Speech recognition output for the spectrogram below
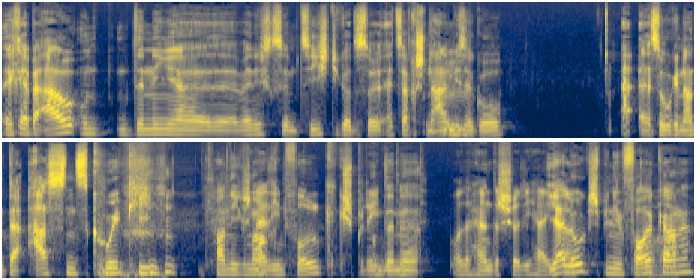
ich eben auch. Und dann, äh, wenn ich es am Dienstag oder so, hat es auch schnell müssen gehen. Ein, ein sogenannter Essens-Quickie habe ich gemacht. Schnell in Folge gesprintet. Dann, äh, Oder haben das schon die Ja, logisch, bin ich im Fall gegangen.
